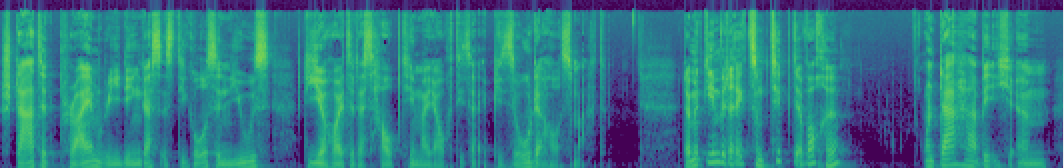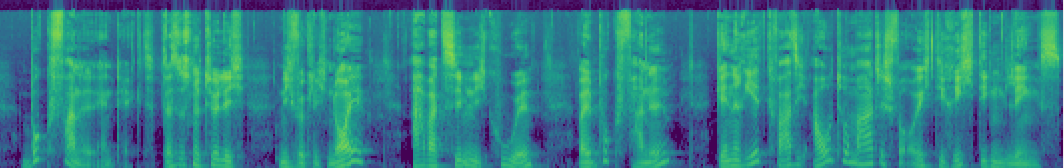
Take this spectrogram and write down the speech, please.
startet Prime Reading. Das ist die große News, die ja heute das Hauptthema ja auch dieser Episode ausmacht. Damit gehen wir direkt zum Tipp der Woche. Und da habe ich ähm, Bookfunnel entdeckt. Das ist natürlich nicht wirklich neu, aber ziemlich cool, weil Bookfunnel generiert quasi automatisch für euch die richtigen Links.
